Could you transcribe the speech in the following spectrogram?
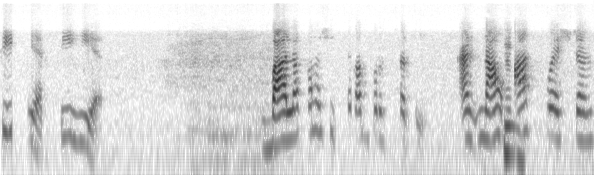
see here see here balakah shikshakam pruchati and now hmm. ask questions.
